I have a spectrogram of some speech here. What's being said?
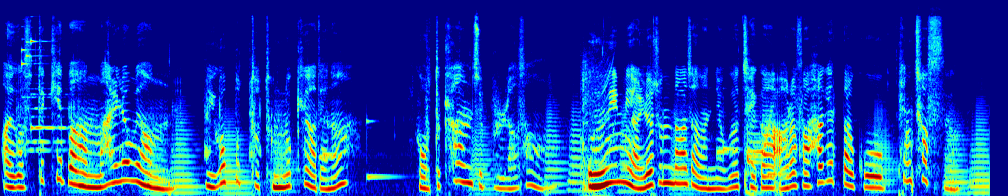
아 이거 스티키밤 하려면 이것부터 등록해야 되나? 이거 어떻게 하는지 몰라서 옥님이 알려준다 하지 않았냐고요? 제가 알아서 하겠다고 팽쳤어요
